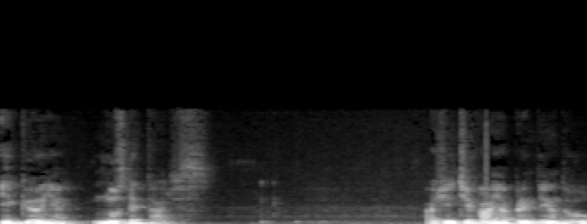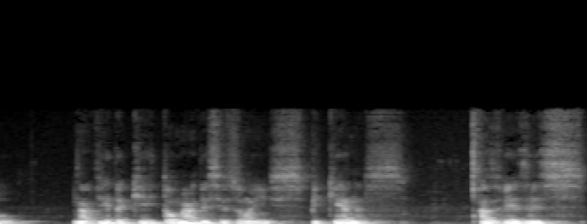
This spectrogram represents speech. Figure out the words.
e ganha nos detalhes. A gente vai aprendendo na vida que tomar decisões pequenas às vezes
